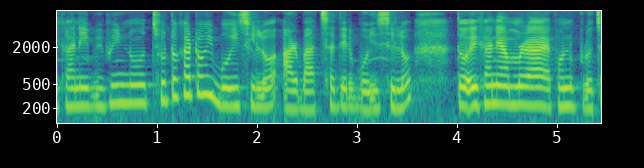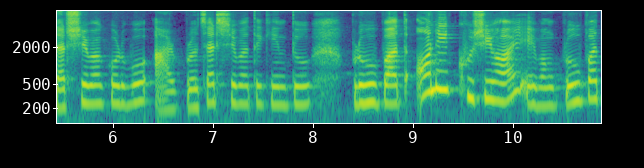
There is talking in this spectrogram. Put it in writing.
এখানে বিভিন্ন ছোটোখাটোই বই ছিল আর বাচ্চাদের বই ছিল। তো এখানে আমরা এখন প্রচার সেবা করব আর প্রচার সেবাতে কিন্তু প্রভুপাত অনেক খুশি হয় এবং প্রভুপাত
